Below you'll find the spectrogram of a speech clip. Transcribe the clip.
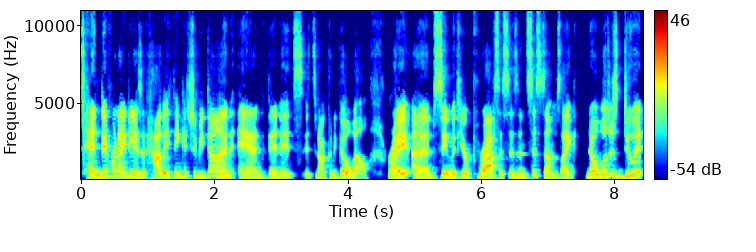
10 different ideas of how they think it should be done and then it's it's not going to go well right? Um same with your processes and systems like no we'll just do it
